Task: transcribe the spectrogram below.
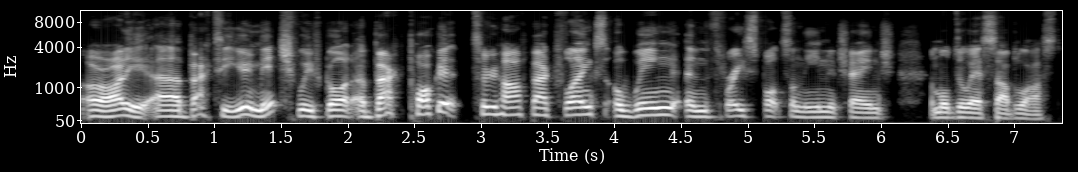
All righty. Uh, back to you, Mitch. We've got a back pocket, two half back flanks, a wing, and three spots on the interchange, and we'll do our sub last.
